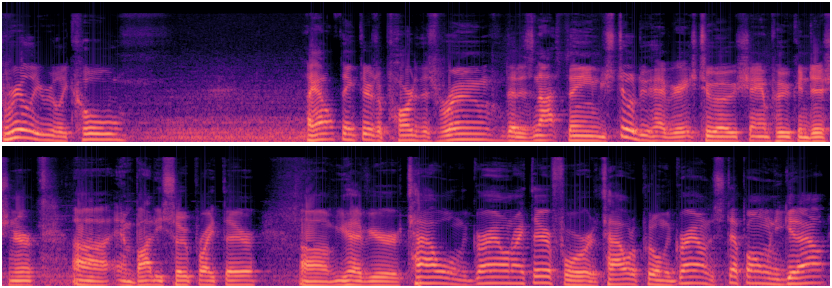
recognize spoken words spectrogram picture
Really, really cool. I don't think there's a part of this room that is not themed. You still do have your H2O shampoo, conditioner, uh, and body soap right there. Um, you have your towel on the ground right there for the towel to put on the ground to step on when you get out.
